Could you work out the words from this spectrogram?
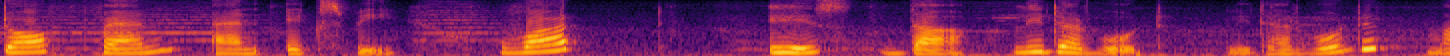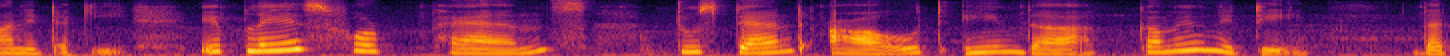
Top fan and XP what is the leaderboard লিডার বোর্ডের মানেটা কি? A place for fans to stand out in the community. The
